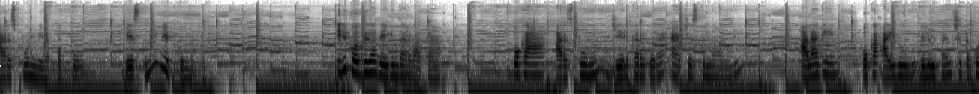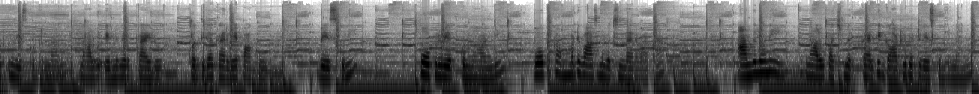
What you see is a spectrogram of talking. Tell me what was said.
అర స్పూన్ మినప్పప్పు వేసుకుని వేపుకుందాం. ఇవి కొద్దిగా వేగిన తర్వాత ఒక అర స్పూను జీలకర్ర కూడా యాడ్ చేసుకుందామండి. అలాగే ఒక ఐదు వెల్లుల్లిపాయలు చిత్తకొట్టుకుని వేసుకుంటున్నాను. నాలుగు ఎండుమిరపకాయలు కొద్దిగా కరివేపాకు వేసుకుని పోపును వేపుకుందామండి. పోపు కమ్మటి వాసన వచ్చిన తర్వాత అందులోని నాలుగు పచ్చిమిరపకాయలకి ఘాట్లు పెట్టి వేసుకుంటున్నాను.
